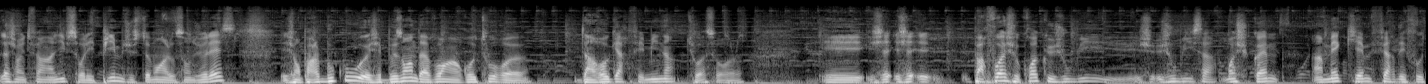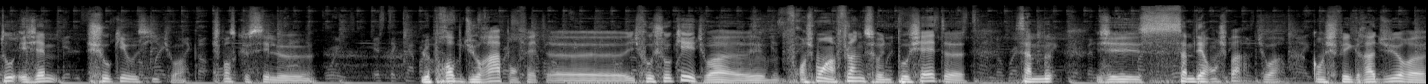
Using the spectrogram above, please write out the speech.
là, j'ai envie de faire un livre sur les PIM, justement, à Los Angeles. Et j'en parle beaucoup. J'ai besoin d'avoir un retour, euh, d'un regard féminin, tu vois, sur. Et parfois, je crois que j'oublie, j'oublie ça. Moi, je suis quand même un mec qui aime faire des photos et j'aime choquer aussi, tu vois. Je pense que c'est le le propre du rap en fait. Euh, il faut choquer, tu vois. Euh, franchement, un flingue sur une pochette, euh, ça me ça me dérange pas, tu vois. Quand je fais gradure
